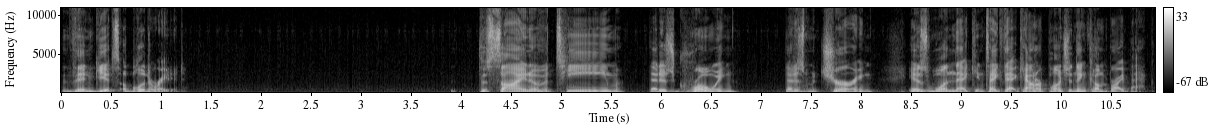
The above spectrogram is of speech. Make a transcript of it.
then gets obliterated. The sign of a team that is growing, that is maturing, is one that can take that counterpunch and then come right back.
